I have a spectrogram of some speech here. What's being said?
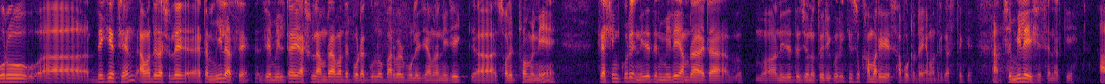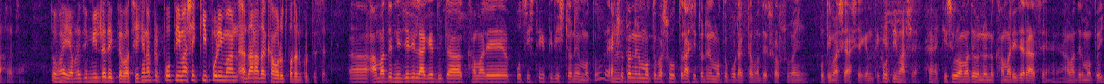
গরু দেখিয়েছেন আমাদের আসলে একটা মিল আছে যে মিলটাই আসলে আমরা আমাদের প্রোডাক্টগুলো বারবার বলি যে আমরা নিজেই সলিড ফর্মে নিয়ে ক্র্যাশিং করে নিজেদের মিলে আমরা এটা নিজেদের জন্য তৈরি করি। কিছু খামারের সাপোর্টও নেয় আমাদের কাছ থেকে। আচ্ছা। সে মিলে এসেছেন আর কি। আচ্ছা আচ্ছা। তো ভাই আমরা যে মিলটা দেখতে পাচ্ছি এখানে আপনি প্রতি মাসে কি পরিমাণ দানাদার খাবার উৎপাদন করতেছেন? আমাদের নিজেরই লাগে দুটা খামারে পঁচিশ থেকে তিরিশ টনের মতো। একশো টনের মতো বা সত্তর আশি টনের মতো প্রোডাক্ট আমাদের সবসময় প্রতি মাসে আসে এখান থেকে। প্রতি মাসে? হ্যাঁ কিছু আমাদের অন্য অন্য খামারি যারা আছে আমাদের মতোই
